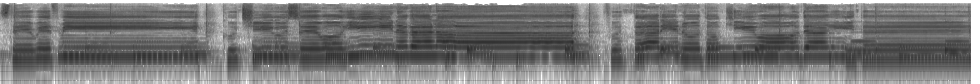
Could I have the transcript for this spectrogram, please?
Stay with me. 口癖を言いながら二人の時を抱いて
